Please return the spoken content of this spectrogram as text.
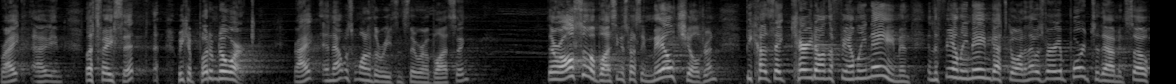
right? I mean, let's face it, we can put them to work, right? And that was one of the reasons they were a blessing. They were also a blessing, especially male children, because they carried on the family name and, and the family name got to go on, and that was very important to them. And so,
